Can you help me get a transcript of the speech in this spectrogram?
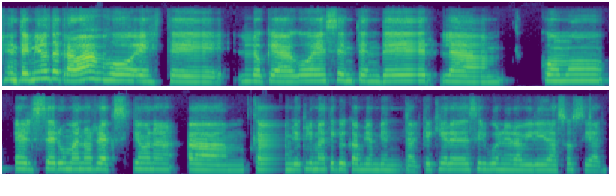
en términos de trabajo, este, lo que hago es entender la, cómo el ser humano reacciona a um, cambio climático y cambio ambiental. ¿Qué quiere decir vulnerabilidad social?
